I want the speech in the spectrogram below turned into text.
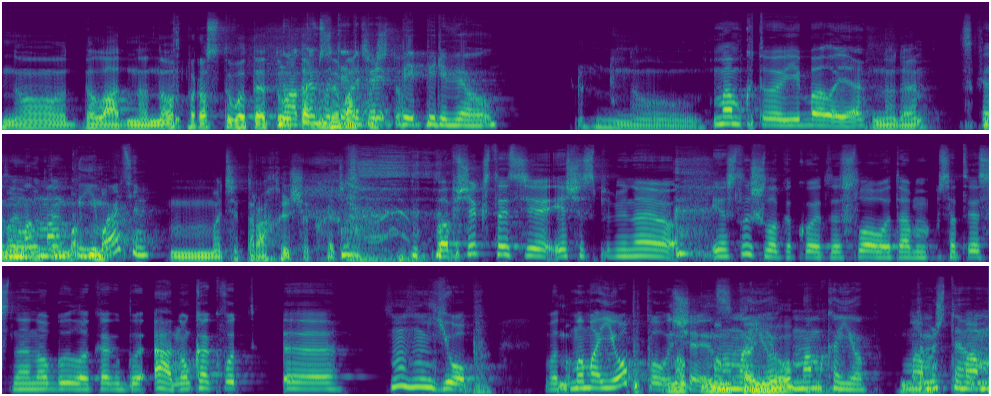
но да ладно, но просто вот это ну, вот а как бы ты обзывательство. это перевел? Ну, Мамку твою ебала я. ну да. Сказала м- Мамка-ебатель? Матитрахальщик хотел. Вообще, кстати, я сейчас вспоминаю, я слышала какое-то слово там, соответственно, оно было как бы... А, ну как вот... Э, ёб. Вот М- мамаёб, получается. мам- Мамка-ёб. Мамка-ёб. Мамка-ёб. Да. Потому что Мамка.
